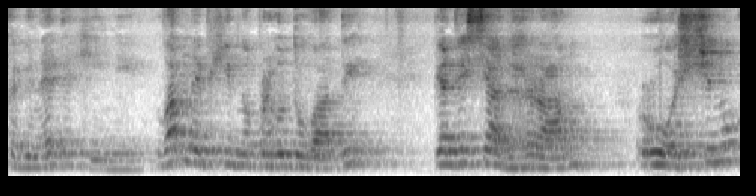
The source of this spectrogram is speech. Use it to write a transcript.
кабінету хімії. Вам необхідно приготувати 50 грам розчину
